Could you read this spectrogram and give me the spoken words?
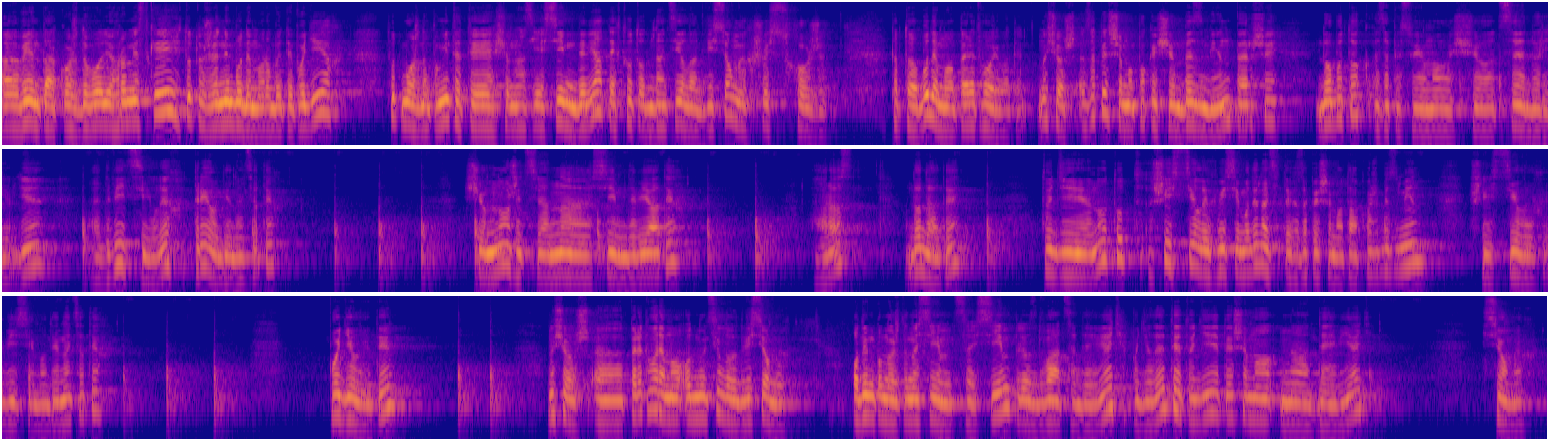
Е, Він також доволі громісткий. Тут вже не будемо робити по діях. Тут можна помітити, що в нас є 7 дев'ятих, тут 1,2 сьомих, щось схоже. Тобто будемо перетворювати. Ну що ж, запишемо поки що без змін перший добуток. Записуємо, що це дорівнює 2,3 одинадцятих, що множиться на 7 дев'ятих. Гаразд. Додати. Тоді, ну тут 6,8 запишемо також без змін. 6,8. Поділити. Ну що ж, е, перетворимо 1,2. 1 помножити на 7 це 7, плюс 2 це 9. Поділити, тоді пишемо на 9 сьомих.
